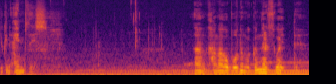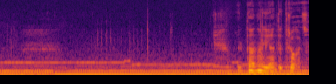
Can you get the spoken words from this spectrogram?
You can end this. 난 강하고 모든 걸 끝낼 수가 있대. 일단은 얘한테 들어가자.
